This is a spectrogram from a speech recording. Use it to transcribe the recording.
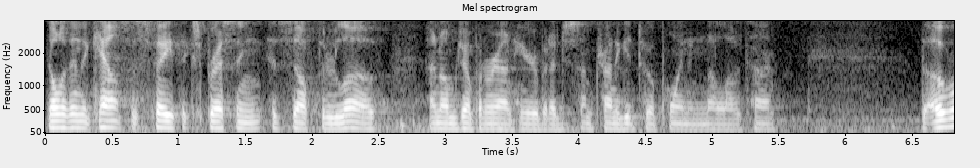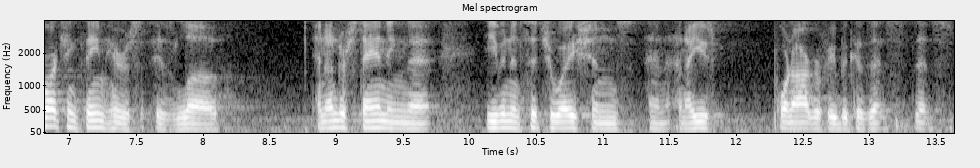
the only thing that counts is faith expressing itself through love. I know I'm jumping around here, but I just, I'm trying to get to a point and not a lot of time. The overarching theme here is, is love and understanding that even in situations, and, and I use pornography because that's, that's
